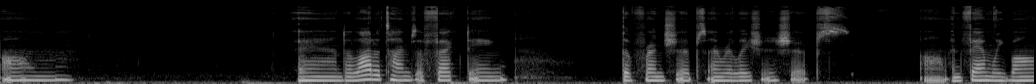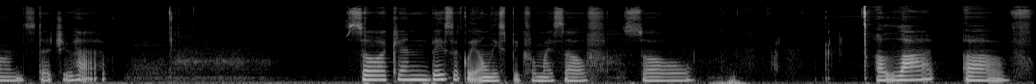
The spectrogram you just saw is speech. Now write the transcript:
Um, and a lot of times affecting the friendships and relationships um, and family bonds that you have. So I can basically only speak for myself. So a lot of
